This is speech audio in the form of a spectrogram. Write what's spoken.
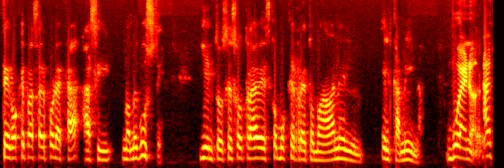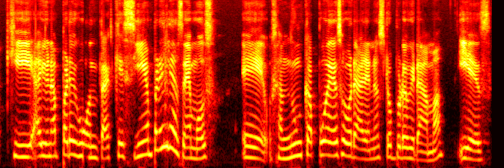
tengo que pasar por acá, así no me guste. Y entonces otra vez como que retomaban el, el camino. Bueno, aquí hay una pregunta que siempre le hacemos eh, o sea, nunca puede sobrar en nuestro programa y es,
